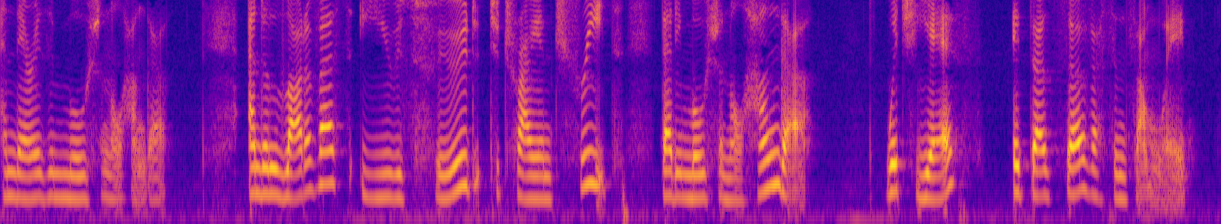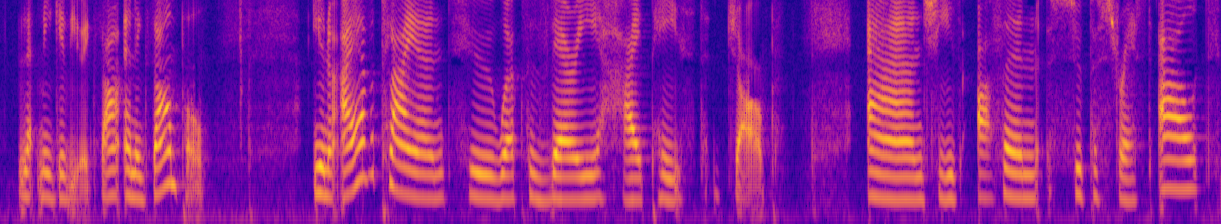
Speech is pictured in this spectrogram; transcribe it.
and there is emotional hunger. And a lot of us use food to try and treat that emotional hunger, which, yes, it does serve us in some way. Let me give you exa- an example you know, I have a client who works a very high paced job and she's often super stressed out.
